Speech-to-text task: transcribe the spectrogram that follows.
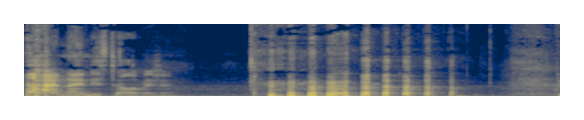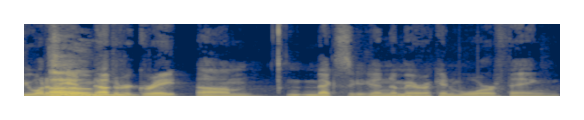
ha, '90s television." If you want to see Um, another great um, Mexican American War thing,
